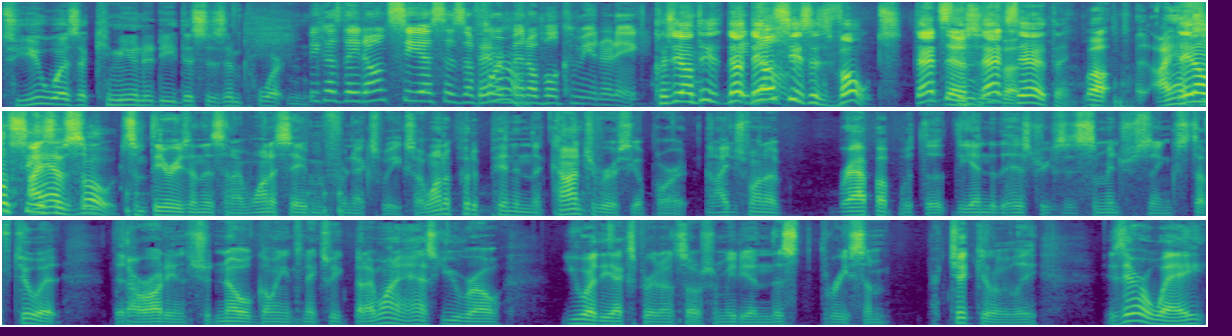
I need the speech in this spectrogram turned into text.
to you as a community this is important. because they don't see us as a They don't. formidable community. Because they, don't, they, They don't don't. see us as votes. That's, the, There's that's vote. their thing. Well, I have They don't some, see I have as some, votes. some theories on this, and I want to save them for next week. So I want to put a pin in the controversial part, and I just want to wrap up with the, the end of the history because there's some interesting stuff to it that our audience should know going into next week. But I want to ask you, Ro, you are the expert on social media and this threesome particularly. Is there a way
